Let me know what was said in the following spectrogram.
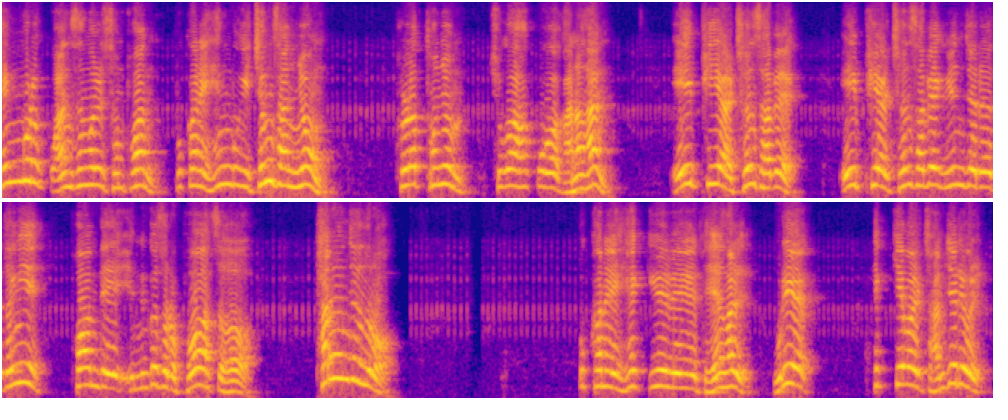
핵무력 완성을 선포한 북한의 핵무기 증산용 플루토늄 추가 확보가 가능한 APR-1400, APR-1400 원자로 등이 포함되어 있는 것으로 보아서 탈원전으로 북한의 핵 위협에 대응할 우리의 핵개발 잠재력을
